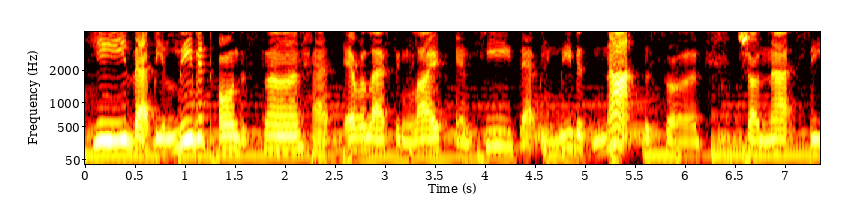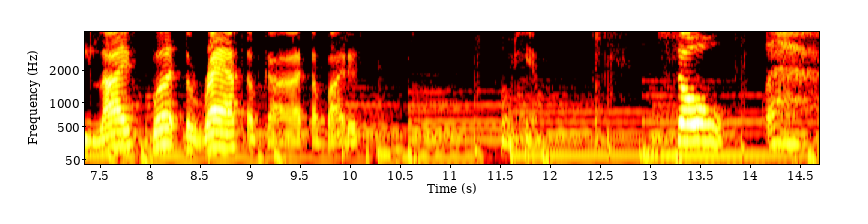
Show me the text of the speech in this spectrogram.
he that believeth on the Son hath everlasting life, and he that believeth not the Son shall not see life, but the wrath of God abideth on him. So,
